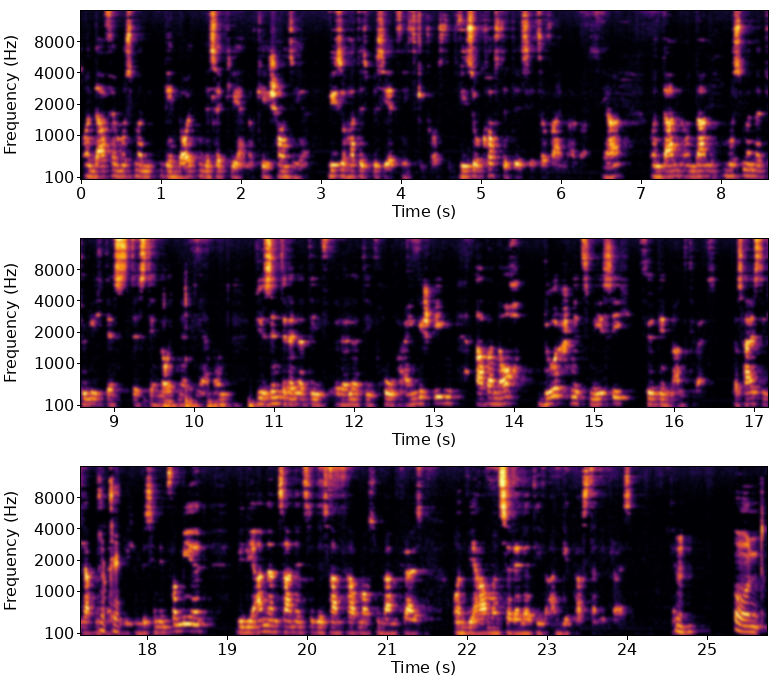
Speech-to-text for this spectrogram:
und dafür muss man den Leuten das erklären. Okay, schauen Sie her, wieso hat es bis jetzt nichts gekostet? Wieso kostet es jetzt auf einmal was? Ja, und dann, und dann muss man natürlich das, das den Leuten erklären. Und wir sind relativ, relativ hoch eingestiegen, aber noch durchschnittsmäßig für den Landkreis. Das heißt, ich habe mich okay. natürlich ein bisschen informiert, wie die anderen Zahnärzte das handhaben aus dem Landkreis und wir haben uns relativ angepasst an die Preise. Genau. Mhm. Und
